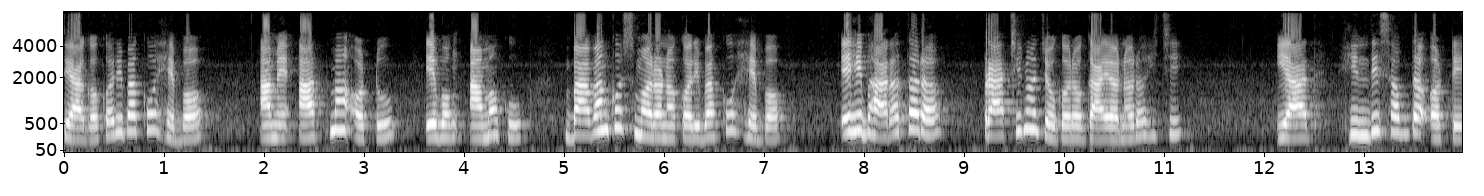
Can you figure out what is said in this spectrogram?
ତ୍ୟାଗ କରିବାକୁ ହେବ। ଆମେ ଆତ୍ମା ଅଟୁ ଏବଂ ଆମକୁ ବାବାଙ୍କୁ ସ୍ମରଣ କରିବାକୁ ହେବ। ଏହି ଭାରତର ପ୍ରାଚୀନ ଯୋଗର ଗାୟନ ରହିଛି। ୟାଦ ହିନ୍ଦୀ ଶବ୍ଦ ଅଟେ।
